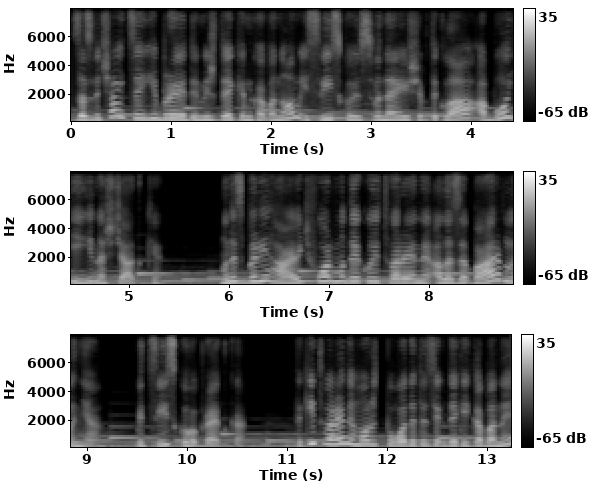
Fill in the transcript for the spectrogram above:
Зазвичай це гібриди між диким кабаном і свійською свинею, що втекла, або її нащадки. Вони зберігають форму дикої тварини, але забарвлення від свійського предка. Такі тварини можуть поводитися як дикі кабани,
